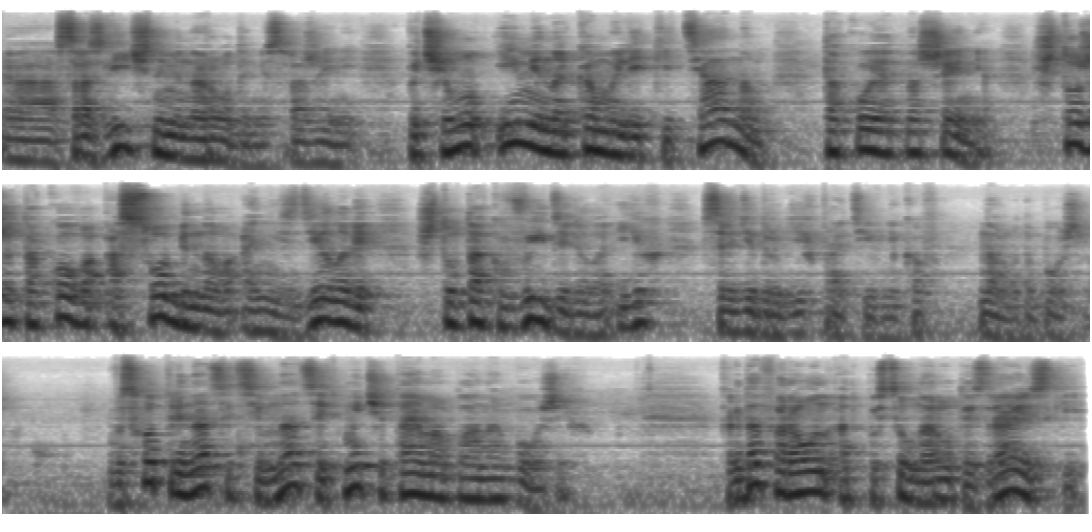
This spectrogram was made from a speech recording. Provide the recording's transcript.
э, с различными народами сражений. Почему именно к амаликитянам такое отношение? Что же такого особенного они сделали, что так выделило их среди других противников народа Божьего? В исход 13.17 мы читаем о планах Божьих. Когда фараон отпустил народ израильский,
